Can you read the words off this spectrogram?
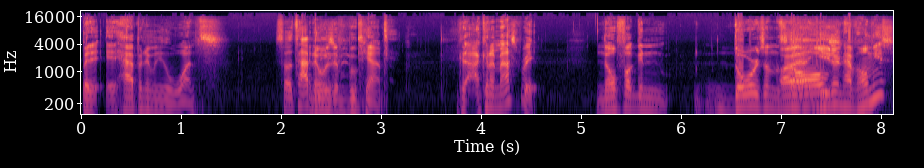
but it, it happened to me once, so it's happened. and it was in boot camp. I couldn't masturbate. No fucking doors on the Uh, stalls. you didn't have homies?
